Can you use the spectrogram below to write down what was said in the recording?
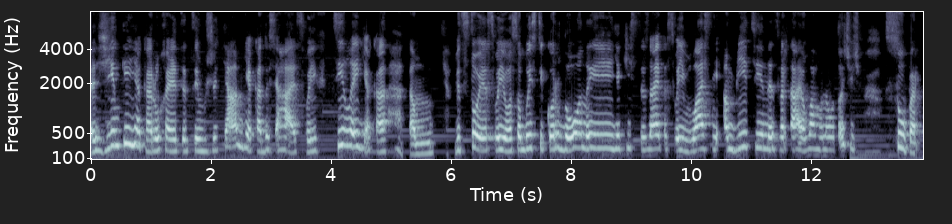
жінки, яка рухається цим життям, яка досягає своїх цілей, яка там відстоює свої особисті кордони, якісь, знаєте, свої власні амбіції, не звертає увагу на оточуючу. Супер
